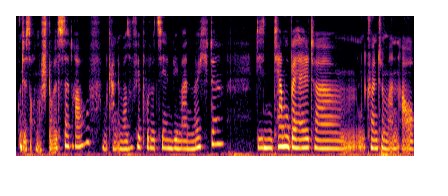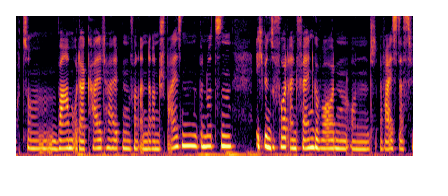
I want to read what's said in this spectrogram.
und ist auch noch stolz darauf und kann immer so viel produzieren, wie man möchte. Diesen Thermobehälter könnte man auch zum Warm- oder Kalthalten von anderen Speisen benutzen. Ich bin sofort ein Fan geworden und weiß, dass,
